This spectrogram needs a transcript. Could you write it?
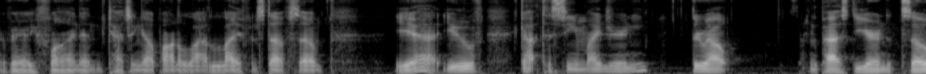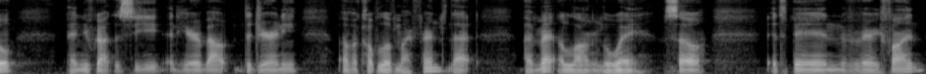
very fun and catching up on a lot of life and stuff. So, yeah, you've got to see my journey throughout the past year and so, and you've got to see and hear about the journey of a couple of my friends that I've met along the way. So it's been very fun.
